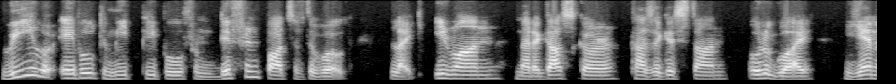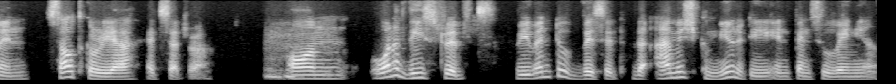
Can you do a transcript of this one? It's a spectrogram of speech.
We were able to meet people from different parts of the world, like Iran, Madagascar, Kazakhstan, Uruguay, Yemen, South Korea, etc. Mhm. On one of these trips, we went to visit the Amish community in Pennsylvania.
